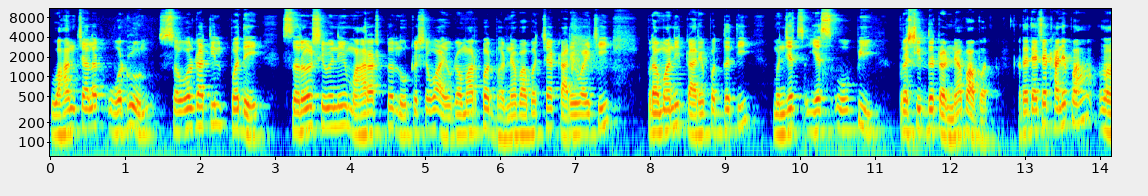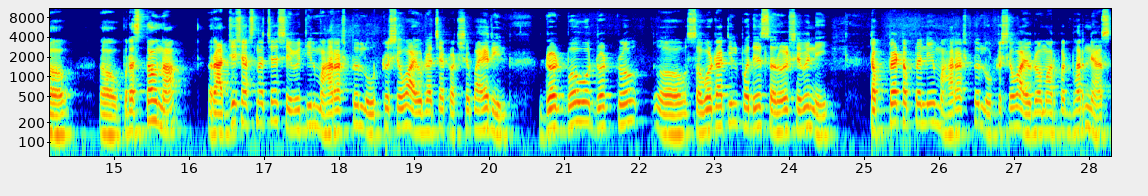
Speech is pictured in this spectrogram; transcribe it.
वाहनचालक वगळून संवर्गातील पदे सरळ सेवेने महाराष्ट्र लोकसेवा आयोगामार्फत भरण्याबाबतच्या कार्यवाहीची प्रमाणित कार्यपद्धती म्हणजेच एस ओ पी प्रसिद्ध करण्याबाबत आता त्याच्याखाली पहा प्रस्तावना राज्य शासनाच्या सेवेतील महाराष्ट्र लोकसेवा आयोगाच्या कक्षेबाहेरील गट ब व गट प्र अ, पदे सरळ सेवेने टप्प्याटप्प्याने महाराष्ट्र लोकसेवा आयोगामार्फत भरण्यास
